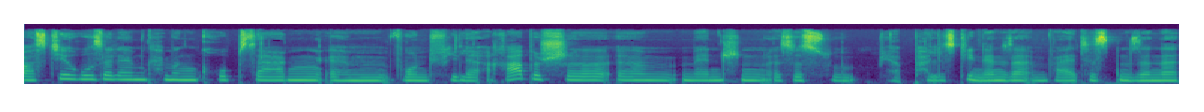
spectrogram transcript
Ostjerusalem kann man grob sagen, ähm, wohnen viele arabische ähm, Menschen. Es ist so ja, Palästinenser im weitesten Sinne.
